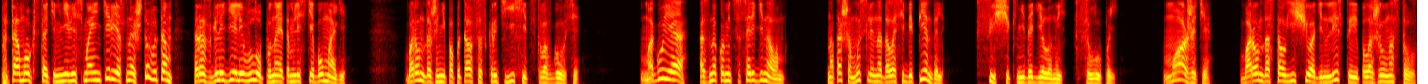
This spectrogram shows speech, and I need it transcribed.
Потому, кстати, мне весьма интересно, что вы там разглядели в лупу на этом листе бумаги. Барон даже не попытался скрыть ехидство в голосе. «Могу я ознакомиться с оригиналом?» Наташа мысленно дала себе пендель. Сыщик недоделанный, с лупой. «Можете!» Барон достал еще один лист и положил на стол.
